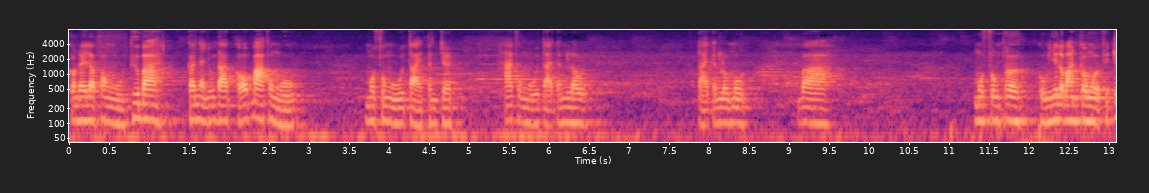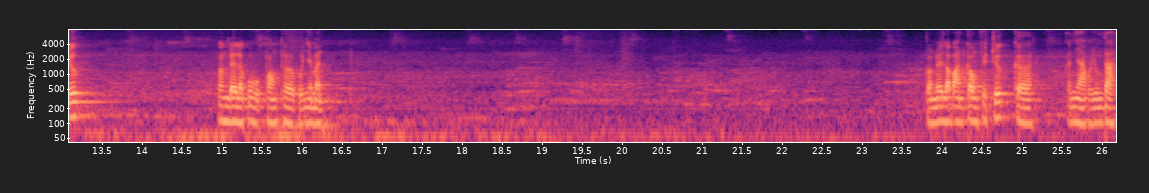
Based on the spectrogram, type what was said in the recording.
Còn đây là phòng ngủ thứ ba. Căn nhà chúng ta có 3 phòng ngủ. Một phòng ngủ tại tầng trệt, hai phòng ngủ tại tầng lầu. Tại tầng lầu 1 và một phòng thờ cũng như là ban công ở phía trước. Vâng, đây là khu vực phòng thờ của nhà mình. Còn đây là ban công phía trước ờ, căn nhà của chúng ta.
